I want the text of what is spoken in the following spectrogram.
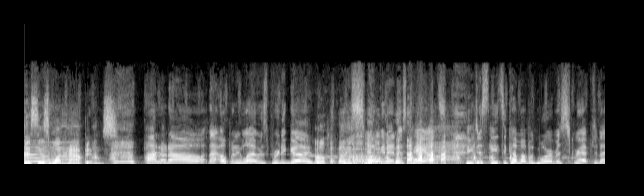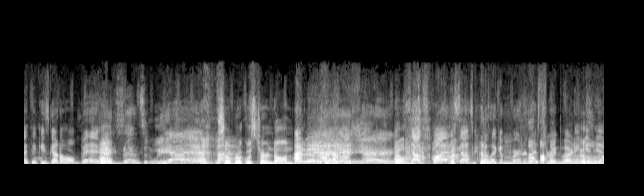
This is what happens. I don't know. That opening line was pretty good. Oh. He's smoking in his pants. He just needs to come up with more of a script, and I think he's got a whole bit. Oh, Accents and wigs. Yeah. so Brooke was turned on by that, Yeah, apparently. sure. Oh. It sounds fun. It sounds kind of like a murder mystery party in his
